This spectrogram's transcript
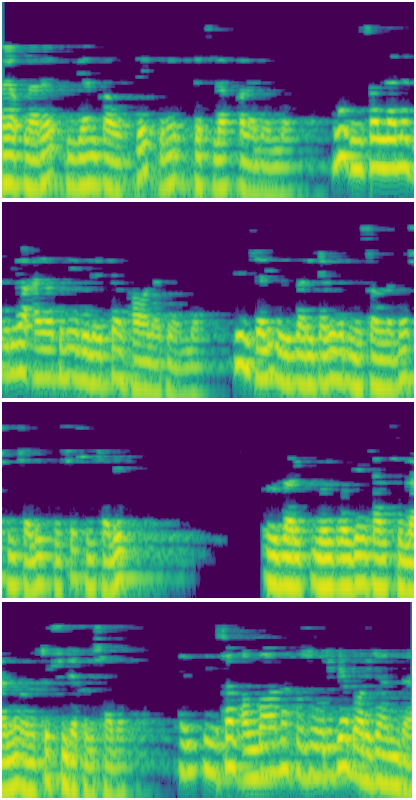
oyoqlari kuygan tovuqdek demak titrab qoladi endi bu insonlarni dunyo hayotida bo'layotgan holati endi. Shunchalik o'zlari kabi bir insonlardan shunchalik ko'cha shunchalik o'zlari yo'l qo'ygan kamchiliklarni unutib shunday qilishadi. Inson ollohni huzuriga borganda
